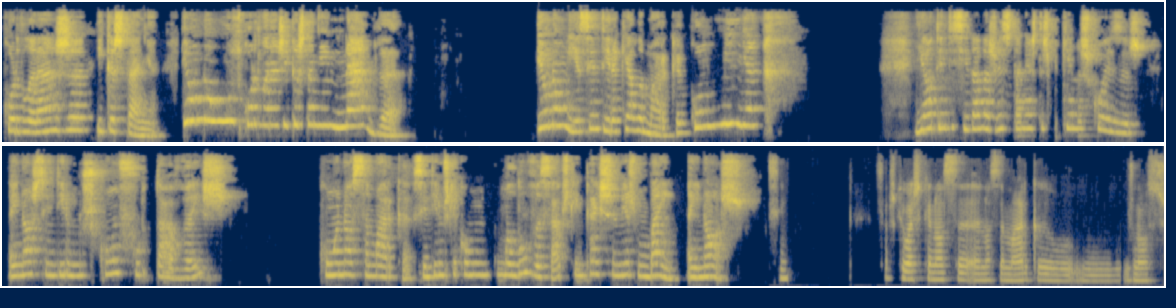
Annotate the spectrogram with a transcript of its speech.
cor de laranja e castanha. Eu não uso cor de laranja e castanha em nada. Eu não ia sentir aquela marca como minha. E a autenticidade às vezes está nestas pequenas coisas, em nós sentirmos confortáveis com a nossa marca, sentirmos que é como uma luva, sabes, que encaixa mesmo bem em nós. Sim. Sabes que eu acho que a nossa, a nossa marca, o, os nossos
